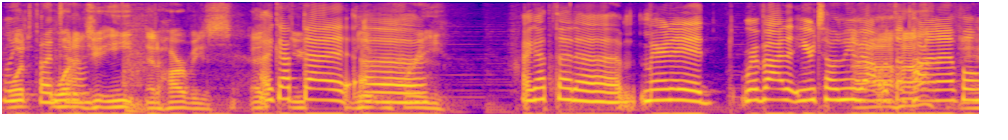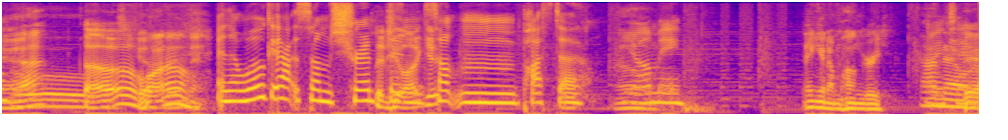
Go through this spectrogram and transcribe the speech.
We What, had fun what time. did you eat at Harvey's? I got that, uh, gluten-free. I got that uh, marinated ribeye that you were telling me about with the Uh-huh. pineapple, Yeah. Oh, Good, wow. isn't it? and then we'll got some shrimp Did you and like it? something pasta. Oh. yummy. Thinking I'm hungry. I know. Yeah,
